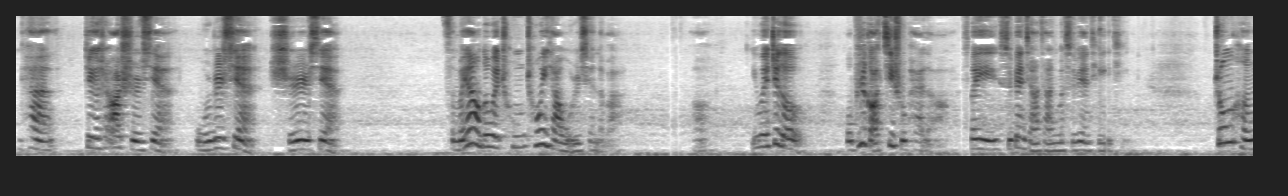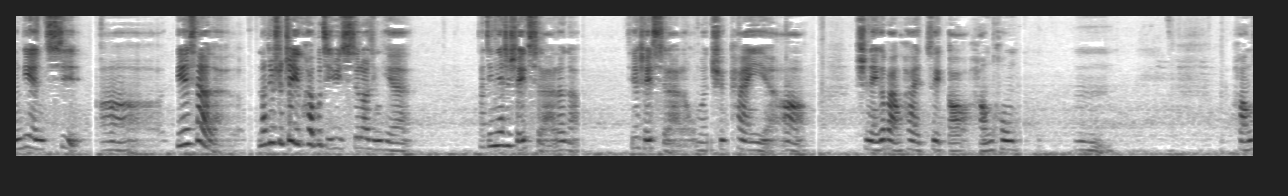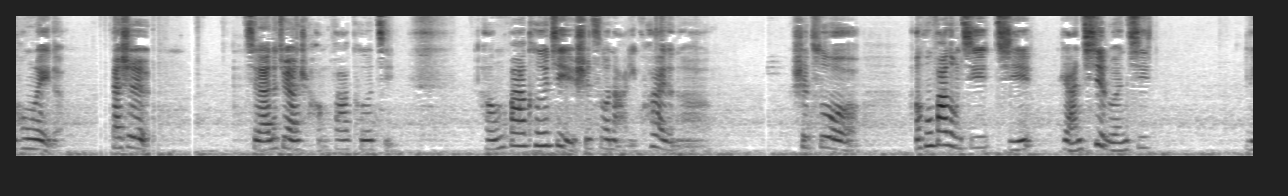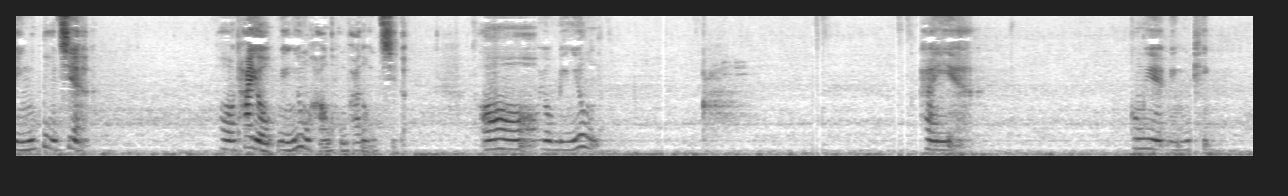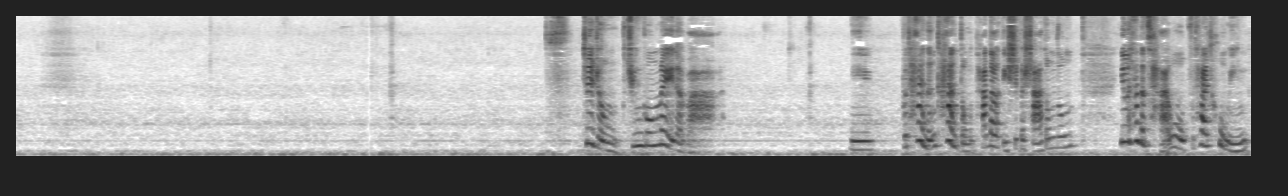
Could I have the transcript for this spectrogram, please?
你看，这个是二十日线、五日线、十日线。怎么样都会冲冲一下五日线的吧，啊，因为这个我不是搞技术派的啊，所以随便讲讲，你们随便听一听。中恒电器啊，跌下来了，那就是这一块不及预期了。今天，那今天是谁起来了呢？今天谁起来了？我们去看一眼啊，是哪个板块最高？航空，嗯，航空类的，但是。起来的居然是航发科技，航发科技是做哪一块的呢？是做航空发动机及燃气轮机零部件。哦，它有民用航空发动机的。哦，有民用的。看一眼，工业名品。这种军工类的吧，你不太能看懂它到底是个啥东东，因为它的财务不太透明。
